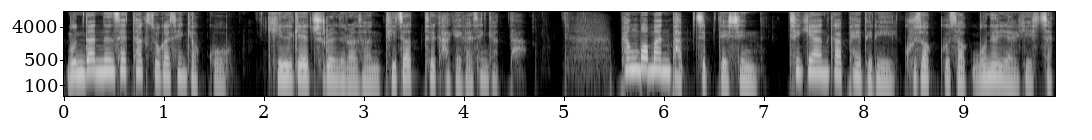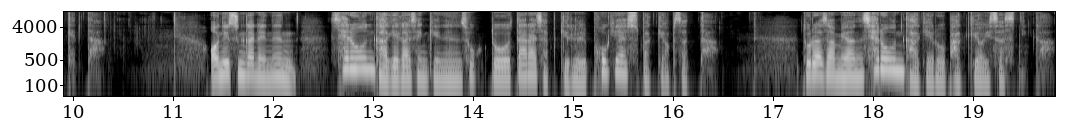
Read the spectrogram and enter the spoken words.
문 닫는 세탁소가 생겼고 길게 줄을 늘어선 디저트 가게가 생겼다. 평범한 밥집 대신 특이한 카페들이 구석구석 문을 열기 시작했다. 어느 순간에는 새로운 가게가 생기는 속도 따라잡기를 포기할 수밖에 없었다. 돌아서면 새로운 가게로 바뀌어 있었으니까.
